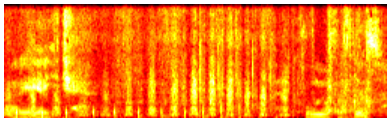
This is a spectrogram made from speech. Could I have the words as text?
Care e aici. Fumul meu a fost stins.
